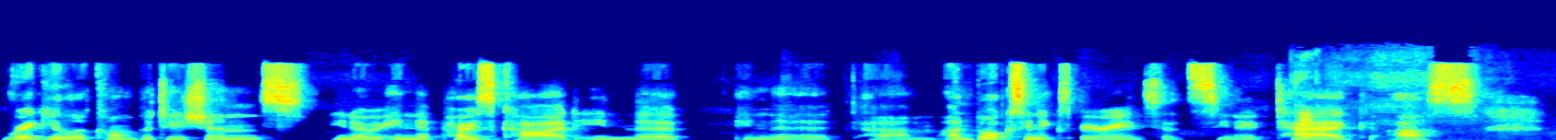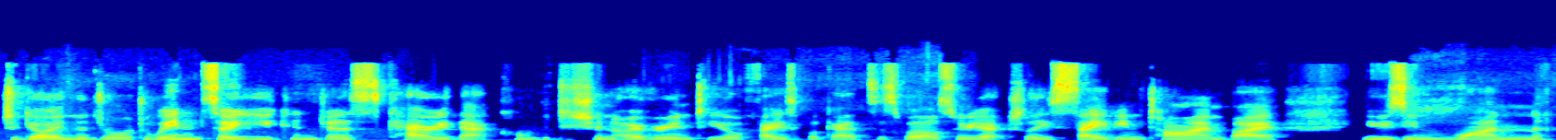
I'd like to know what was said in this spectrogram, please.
regular competitions, you know, in the postcard, in the in the um, unboxing experience it's you know tag us to go in the draw to win so you can just carry that competition over into your facebook ads as well so you're actually saving time by using one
